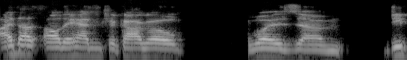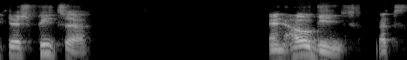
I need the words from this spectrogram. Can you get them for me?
I thought all they had in Chicago was um, deep dish pizza and hoagies. That's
